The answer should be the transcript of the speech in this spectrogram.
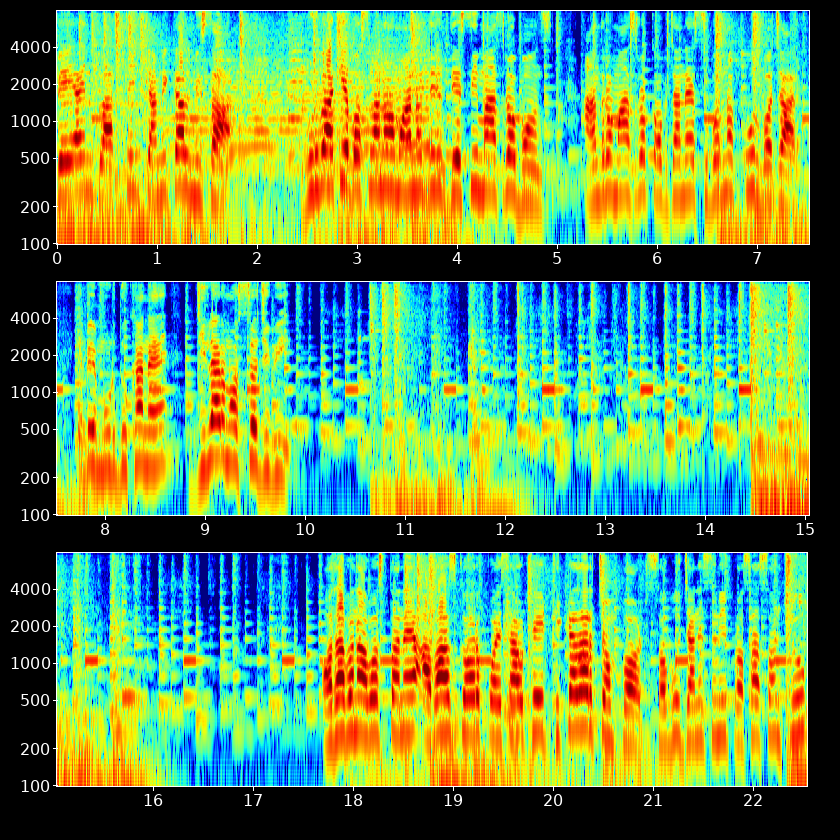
বেআইন ব্লাস্টিং কেমিকাল মিশা বুড়বাকে বসলান মহানদীর দেশি মাছর বংশ আন্ধ্র মাছর কবজানে সুবর্ণপুর বজার। এবে মুড়দুখানে জেলার মৎস্যজীবী। অধাবনা অবস্থানে আবাস ঘর, পয়সা উঠে ঠিকাদার চম্পট। সবু জানিশুনি প্রশাসন চুপ।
